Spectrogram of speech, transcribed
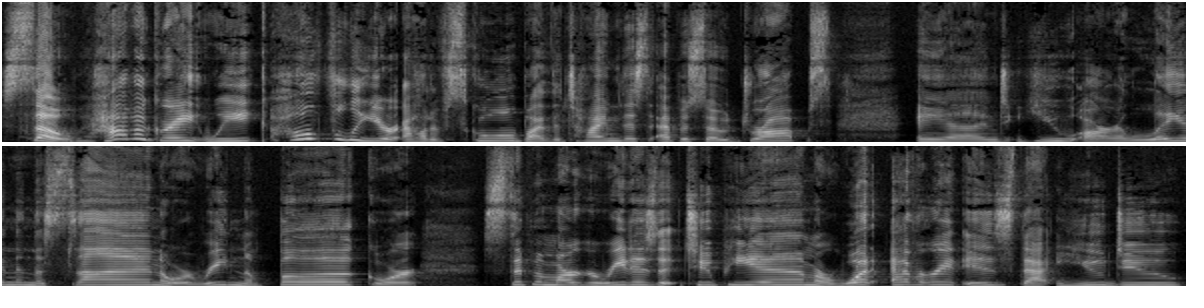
So, have a great week. Hopefully, you're out of school by the time this episode drops and you are laying in the sun or reading a book or sipping margaritas at 2 p.m. or whatever it is that you do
